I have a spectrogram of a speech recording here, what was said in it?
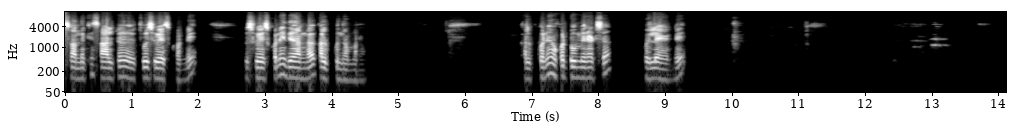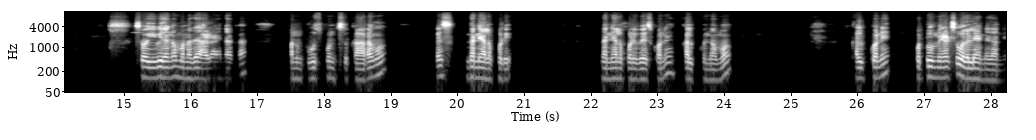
సో అందుకే సాల్ట్ చూసి వేసుకోండి. చూసి వేసుకొని ఈ విధంగా కలుపుకుందాం మనం. కలుపుకొని ఒక టూ మినిట్స్ వదిలేయండి. సో ఈ విధంగా మనది యాడ్ అయినాక మనం టూ స్పూన్స్ కారము ప్లస్ ధనియాల పొడి ధనియాల పొడి వేసుకొని కలుపుకుందాము. కలుపుకొని ఒక టూ మినిట్స్ వదిలేయండి దాన్ని.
